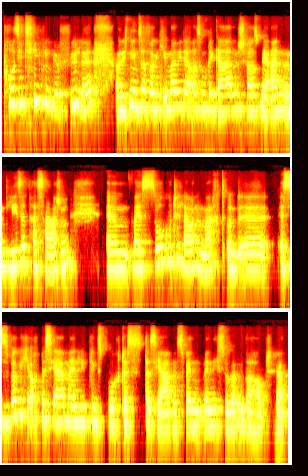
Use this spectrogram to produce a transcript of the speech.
positiven Gefühle. Und ich nehme es auch wirklich immer wieder aus dem Regal und schaue es mir an und lese Passagen, ähm, weil es so gute Laune macht. Und äh, es ist wirklich auch bisher mein Lieblingsbuch des, des Jahres, wenn, wenn nicht sogar überhaupt. Ja.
